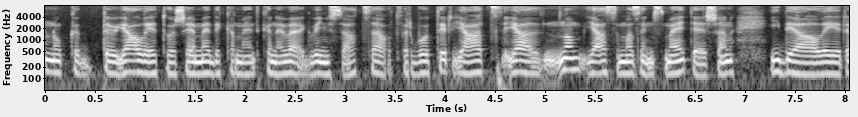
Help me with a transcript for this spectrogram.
nu, ka tev jālieto šie medikamenti, ka nevajag viņus atcelt. Varbūt ir jā, jā, nu, jāsamazina smēķēšana. Ideāli ir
